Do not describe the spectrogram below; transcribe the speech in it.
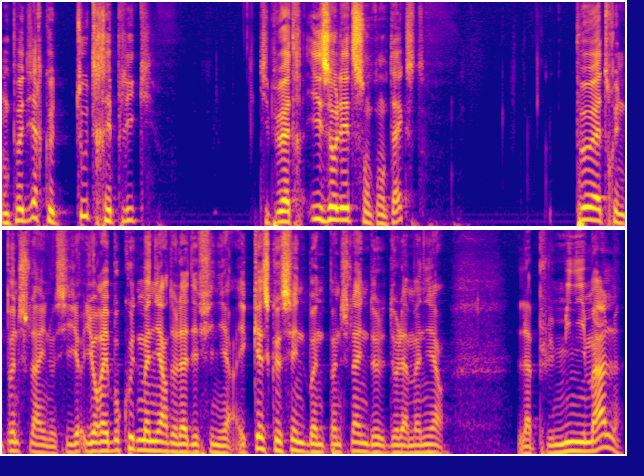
On peut dire que toute réplique qui peut être isolée de son contexte peut être une punchline aussi. Il y aurait beaucoup de manières de la définir. Et qu'est-ce que c'est une bonne punchline de, la manière la plus minimale,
